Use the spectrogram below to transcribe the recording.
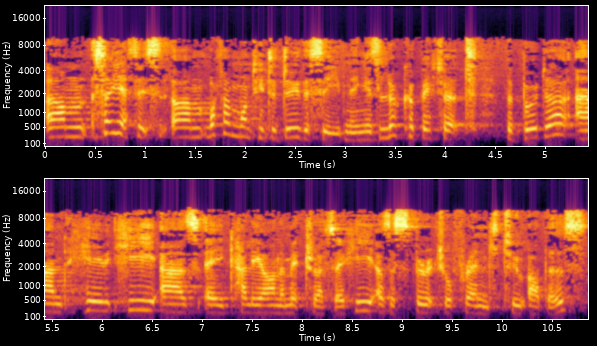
Um, so yes, um, what I'm wanting to do this evening is look a bit at the Buddha and he, he as a Kalyana Mitra, so he as a spiritual friend to others,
